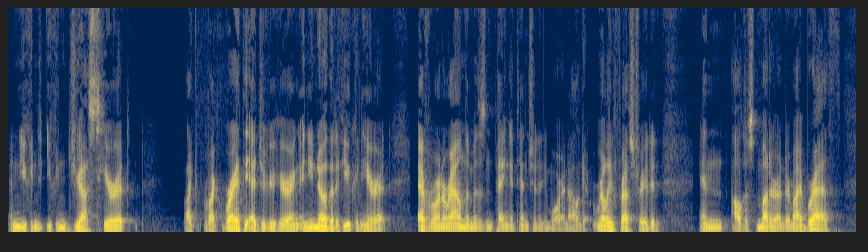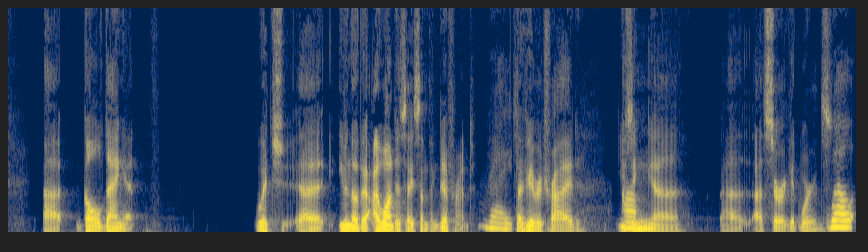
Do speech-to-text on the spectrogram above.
and you can you can just hear it, like like right at the edge of your hearing, and you know that if you can hear it, everyone around them isn't paying attention anymore, and I'll get really frustrated, and I'll just mutter under my breath, uh, "Goal, dang it!" Which, uh, even though I want to say something different. Right. So, have you ever tried using Um, uh, uh, uh, surrogate words? Well,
